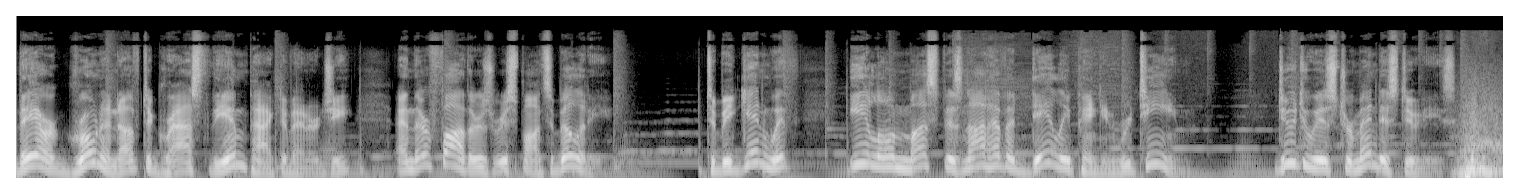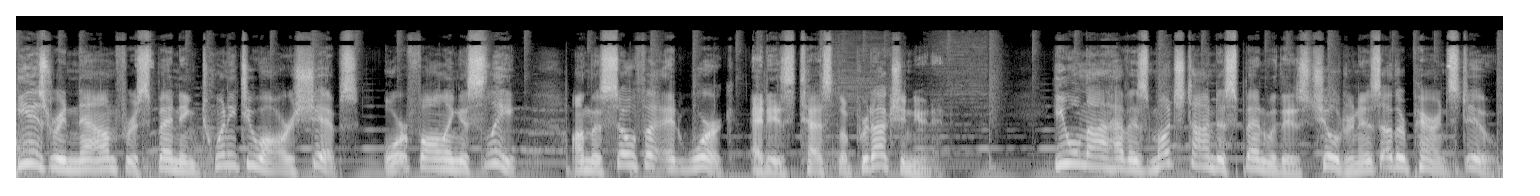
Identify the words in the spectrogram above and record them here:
they are grown enough to grasp the impact of energy and their father's responsibility. To begin with, Elon Musk does not have a daily painting routine. Due to his tremendous duties, he is renowned for spending 22-hour shifts or falling asleep on the sofa at work at his Tesla production unit. He will not have as much time to spend with his children as other parents do.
